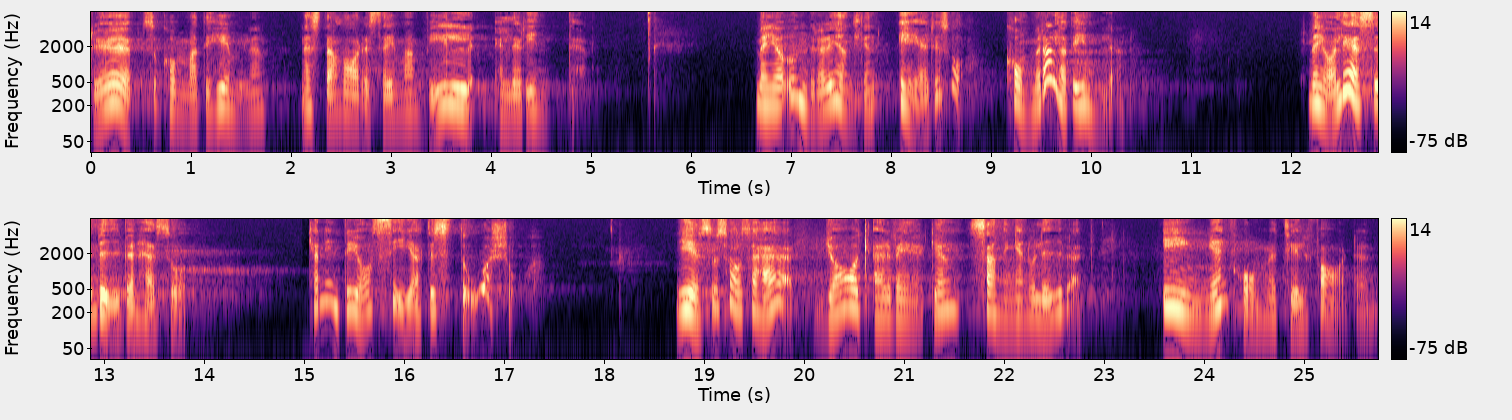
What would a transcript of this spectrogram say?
döpt så kommer man till himlen. nästan vare sig man vill eller inte. Men jag undrar egentligen, är det så? Kommer alla till himlen? När jag läser Bibeln här så kan inte jag se att det står så. Jesus sa så här, jag är vägen, sanningen och livet. Ingen kommer till Fadern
